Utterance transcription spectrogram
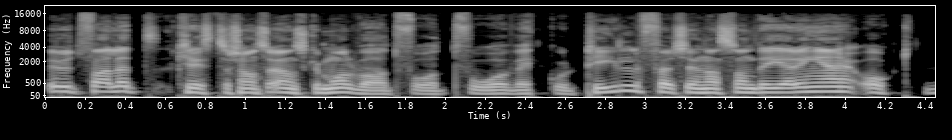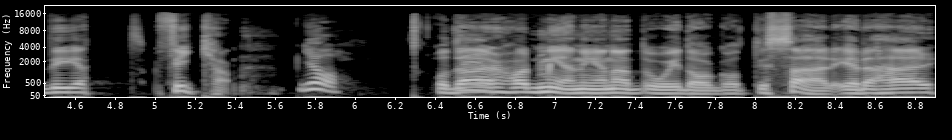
Utfallet, Kristerssons önskemål var att få två veckor till för sina sonderingar och det fick han. Ja, och där har meningarna då idag gått isär. Är det här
